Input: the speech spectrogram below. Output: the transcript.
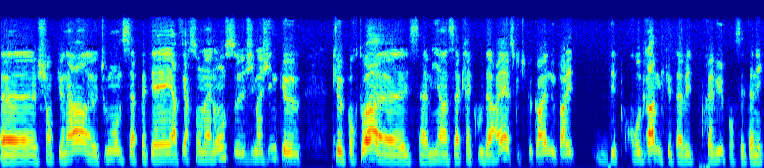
euh, championnats. Euh, tout le monde s'apprêtait à faire son annonce. Euh, j'imagine que, que pour toi, ça a mis un sacré coup d'arrêt. Est-ce que tu peux quand même nous parler des programmes que tu avais prévus pour cette année?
